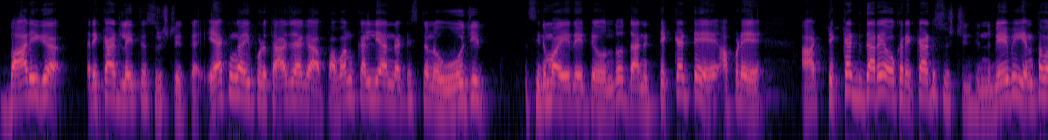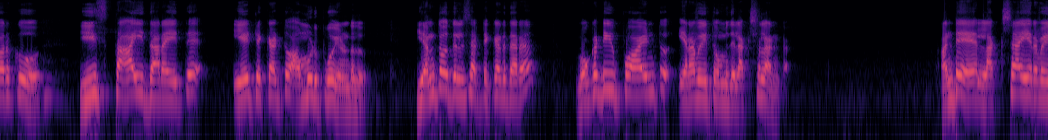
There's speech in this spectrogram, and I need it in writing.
భారీగా రికార్డులు అయితే సృష్టిస్తాయి. ఏకంగా ఇప్పుడు తాజాగా పవన్ కళ్యాణ్ నటిస్తున్న ఓజీ సినిమా ఏదైతే ఉందో దాని టిక్కెట్టే అప్పుడే ఆ టిక్కెట్ ధరే ఒక రికార్డు సృష్టించింది. మేబీ ఎంతవరకు ఈ స్థాయి ధర అయితే ఏ టికెట్ అమ్ముడుపోయి ఉండదు. ఎంతో తెలుసా టికెట్ ధర? ఒకటి పాయింట్ ఇరవై తొమ్మిది లక్షలంట. అంటే లక్ష ఇరవై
